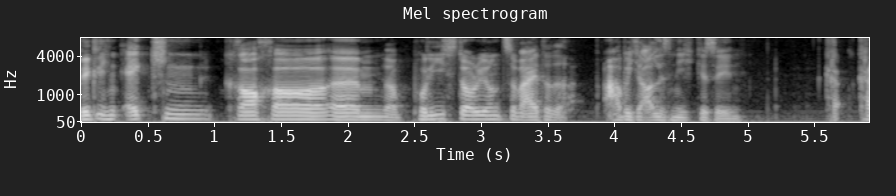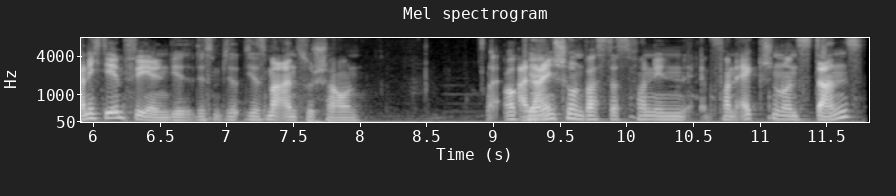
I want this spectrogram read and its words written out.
wirklichen Action-Kracher, ähm, Police Story und so weiter, habe ich alles nicht gesehen. Kann ich dir empfehlen, dir das, dir das mal anzuschauen. Okay. Allein schon, was das von den von Action und Stunts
